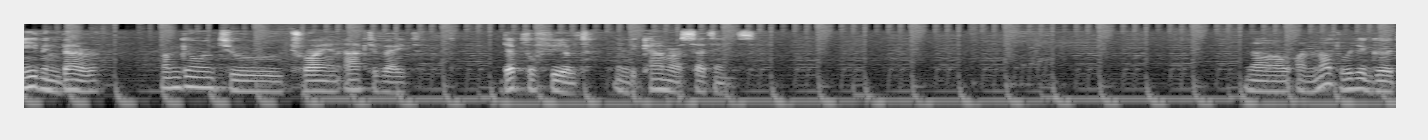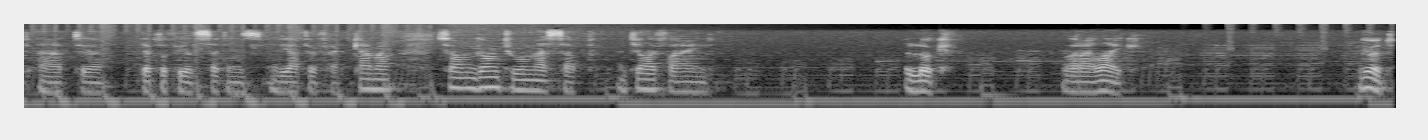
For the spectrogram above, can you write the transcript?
even better I'm going to try and activate depth of field in the camera settings. Now I'm not really good at uh, depth of field settings in the After Effects camera so I'm going to mess up until I find look that I like. Good.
